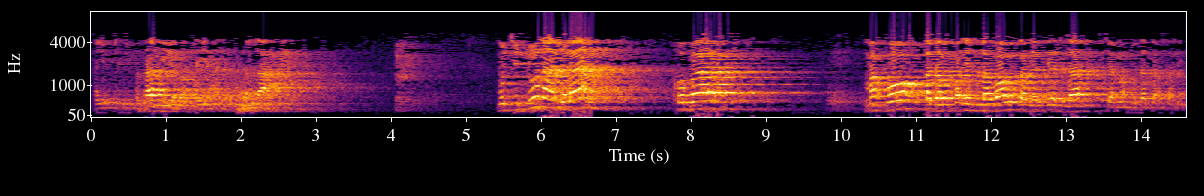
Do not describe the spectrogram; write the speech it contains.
Ayo jadi petani ya Pak hayya 'alal falah. Mujiduna adalah khobar maka pada lafaz yang adalah waw karena dia adalah jamak mudzakkar salim.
